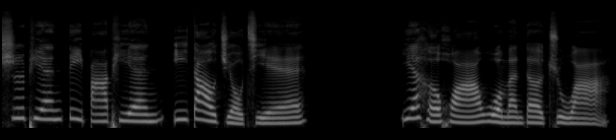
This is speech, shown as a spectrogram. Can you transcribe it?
诗篇第八篇一到九节：耶和华我们的主啊，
